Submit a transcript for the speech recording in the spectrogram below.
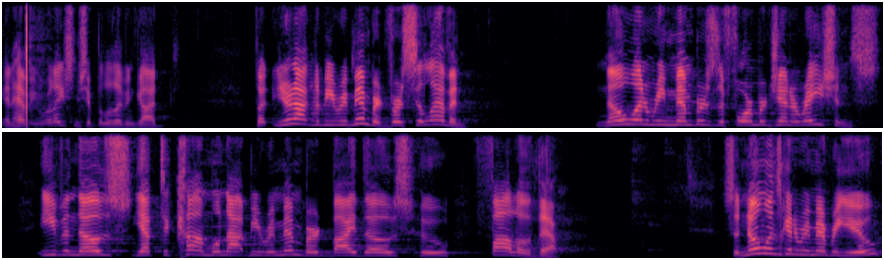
and having a relationship with the living God. But you're not going to be remembered. Verse 11 No one remembers the former generations. Even those yet to come will not be remembered by those who follow them. So no one's going to remember you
